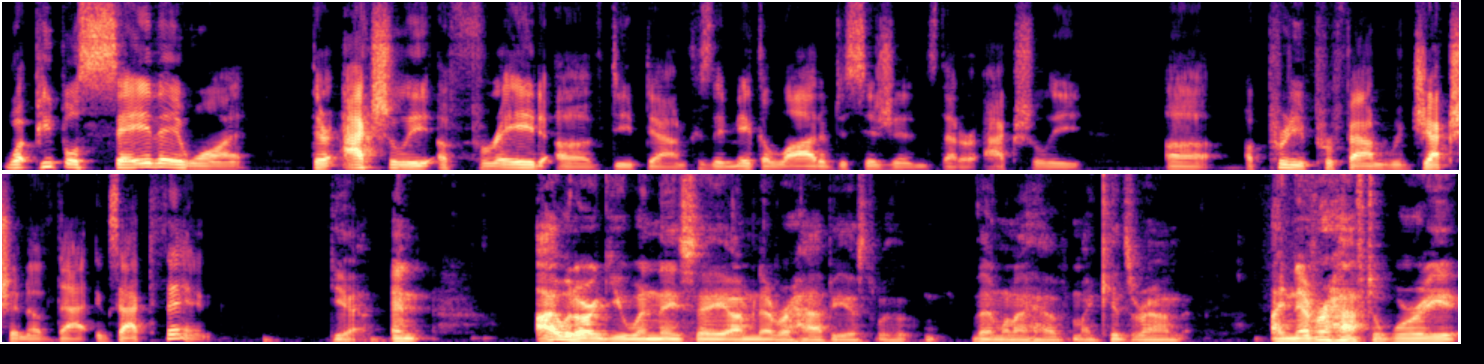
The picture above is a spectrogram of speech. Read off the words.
what people say they want they're actually afraid of deep down because they make a lot of decisions that are actually uh, a pretty profound rejection of that exact thing. Yeah and i would argue when they say i'm never happiest with than when i have my kids around i never have to worry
